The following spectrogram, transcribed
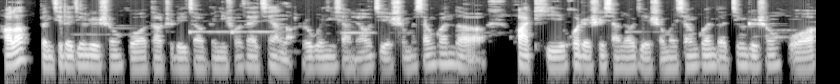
好了，本期的精致生活到这里就要跟你说再见了。如果你想了解什么相关的话题，或者是想了解什么相关的精致生活、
